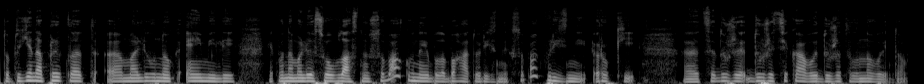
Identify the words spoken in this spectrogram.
Тобто є, наприклад, е, малюнок Емілі, як вона малює свою власну собаку. В неї було багато різних собак в різні роки. Е, це дуже дуже цікаво і дуже талановито.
